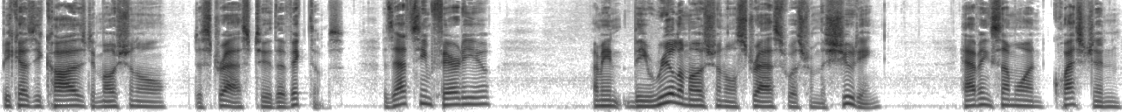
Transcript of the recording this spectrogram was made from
because he caused emotional distress to the victims. Does that seem fair to you? I mean, the real emotional stress was from the shooting. Having someone question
